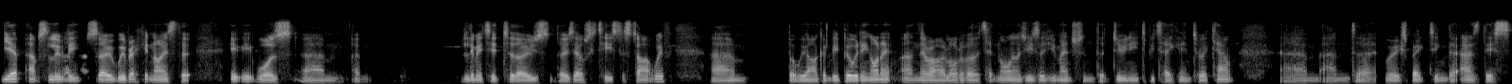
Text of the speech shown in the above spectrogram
Yep, absolutely. So we recognise that it, it was um, um, limited to those those LCTs to start with, um, but we are going to be building on it. And there are a lot of other technologies, as you mentioned, that do need to be taken into account. Um, and uh, we're expecting that as this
